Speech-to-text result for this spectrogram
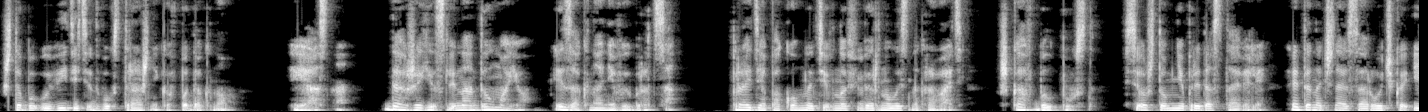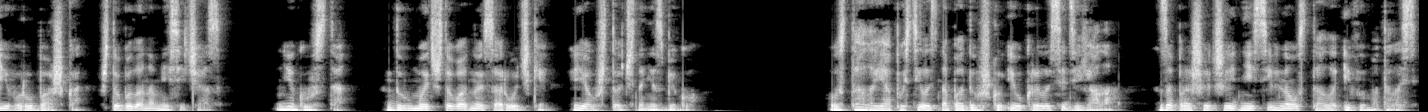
чтобы увидеть двух стражников под окном. Ясно. Даже если надумаю, из окна не выбраться. Пройдя по комнате, вновь вернулась на кровать. Шкаф был пуст. Все, что мне предоставили, это ночная сорочка и его рубашка, что была на мне сейчас. Не густо. Думает, что в одной сорочке я уж точно не сбегу. Устала я опустилась на подушку и укрылась одеялом. За прошедшие дни сильно устала и вымоталась.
